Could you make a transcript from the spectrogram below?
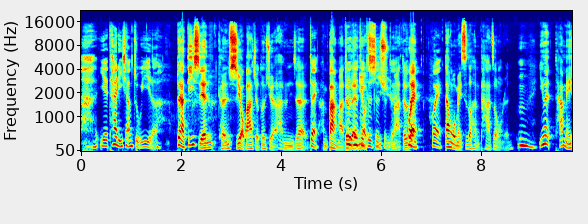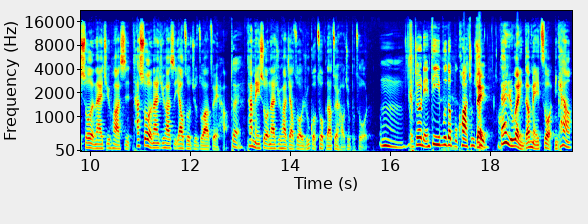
也太理想主义了。对啊，第一时间可能十有八九都觉得啊，你这对很棒嘛，对不对？你有期许嘛，对不对？会。但我每次都很怕这种人，嗯，因为他没说的那一句话是，他说的那句话是要做就做到最好，对。他没说的那句话叫做如果做不到最好就不做了，嗯，我就连第一步都不跨出去。对，但是如果你都没做，你看哦。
